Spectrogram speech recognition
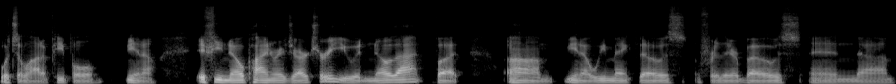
which a lot of people, you know, if you know Pine Ridge Archery, you would know that. But um, you know, we make those for their bows, and um,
